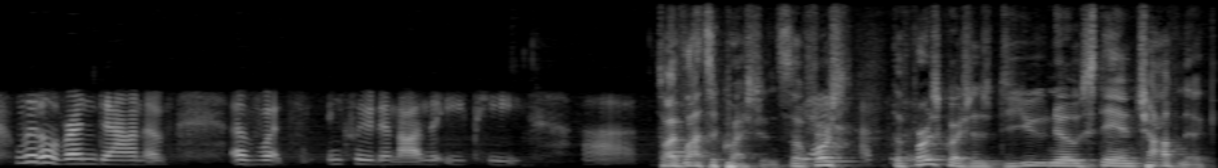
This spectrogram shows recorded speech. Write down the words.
little rundown of of what's included on the EP. Uh, so I have lots of questions. So yeah, first, absolutely. the first question is: Do you know Stan Chavnik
